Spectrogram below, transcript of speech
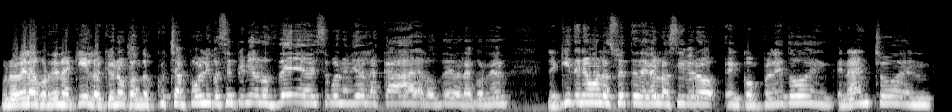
Uno ve el acordeón aquí, lo que uno cuando escucha en público siempre mira los dedos y se pone a las caras, los dedos, el acordeón. Y aquí tenemos la suerte de verlo así, pero en completo, en, ancho, en,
